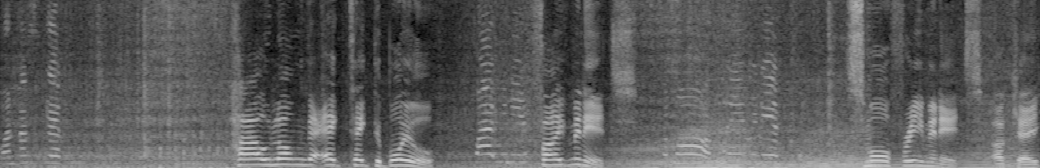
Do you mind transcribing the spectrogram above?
One basket, How long the egg take to boil? five minutes. Five minutes. Small, three minutes. Small three minutes. Okay.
